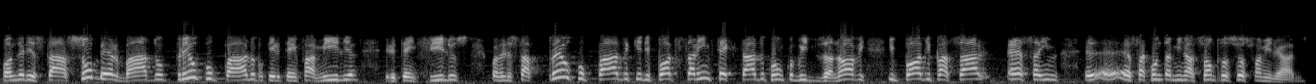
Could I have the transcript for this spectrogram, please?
quando ele está soberbado, preocupado, porque ele tem família, ele tem filhos, quando ele está preocupado que ele pode estar infectado com o Covid-19 e pode passar essa, essa contaminação para os seus familiares.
